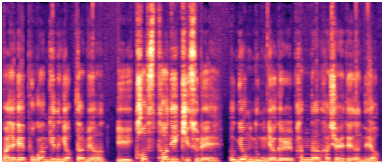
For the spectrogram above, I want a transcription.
만약에 보관 기능이 없다면 이 커스터디 기술의 응용 능력을 판단하셔야 되는데요.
